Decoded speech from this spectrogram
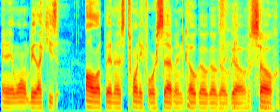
And it won't be like he's all up in us 24 7, go, go, go, go, go. so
